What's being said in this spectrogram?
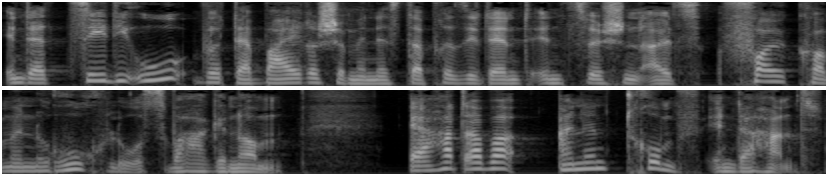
In der CDU wird der bayerische Ministerpräsident inzwischen als vollkommen ruchlos wahrgenommen. Er hat aber einen Trumpf in der Hand.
